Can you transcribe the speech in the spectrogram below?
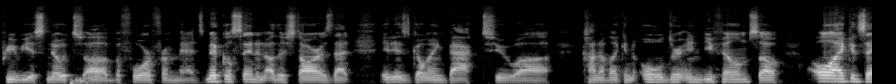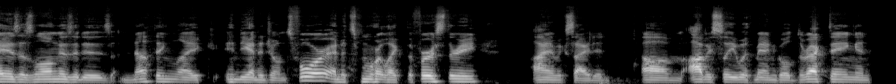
previous notes uh, before from Mads Mikkelsen and other stars that it is going back to uh, kind of like an older Indy film. So all I can say is as long as it is nothing like Indiana Jones four and it's more like the first three, I am excited. Um, obviously, with Mangold directing and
